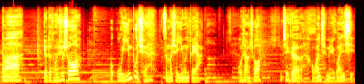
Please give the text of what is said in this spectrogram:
那么，有的同学说，我五音不全，怎么学英文歌呀？我想说，这个完全没关系，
